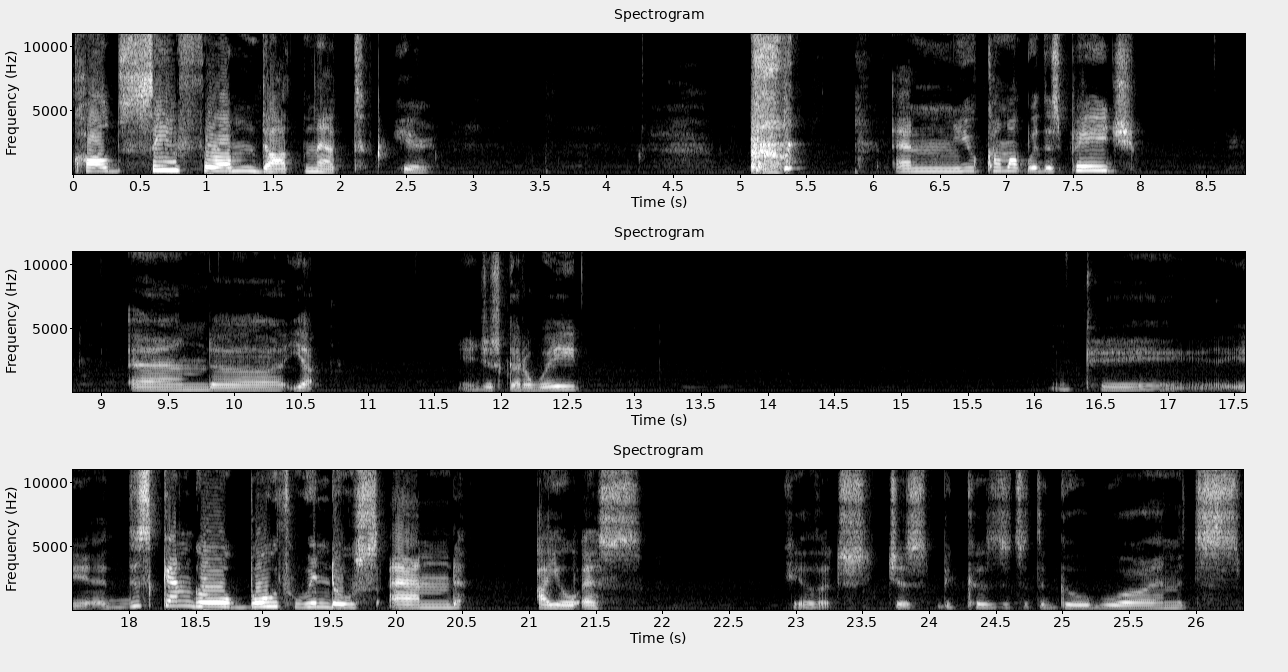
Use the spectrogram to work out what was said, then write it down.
called savefrom.net here. And you come up with this page. And uh, yeah. You just gotta wait. Okay. This can go both Windows and iOS. Okay that's just because it's the Gobua and it's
